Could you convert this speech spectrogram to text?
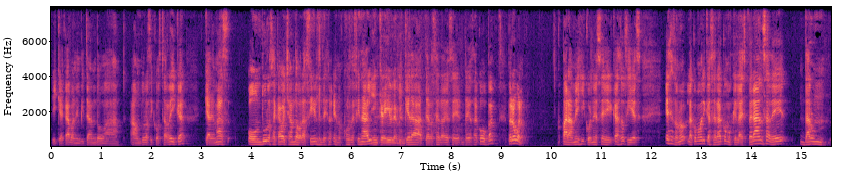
y que acaban invitando a, a Honduras y Costa Rica, que además Honduras acaba echando a Brasil de- en los juegos de final. Increíblemente. Y queda tercera de, ese- de esa copa. Pero bueno, para México en ese caso sí es, es eso, ¿no? La Copa América será como que la esperanza de dar un...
